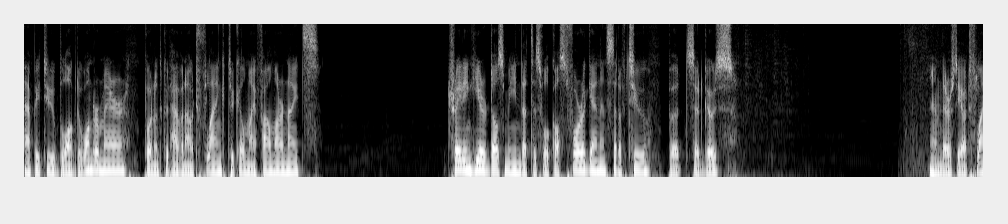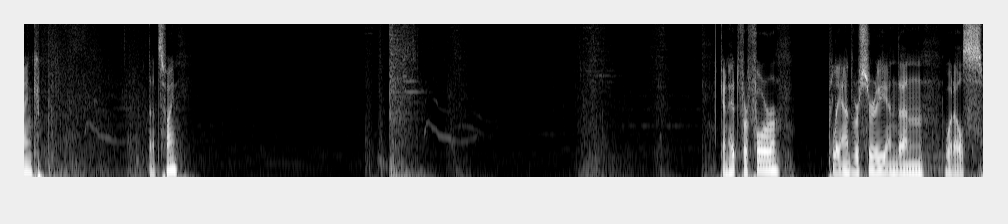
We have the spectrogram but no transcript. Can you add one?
Happy to block the Wandermare. Opponent could have an outflank to kill my Foulmire Knights. Trading here does mean that this will cost 4 again instead of 2, but so it goes. And there's the outflank. That's fine. Can hit for 4, play adversary, and then what else?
